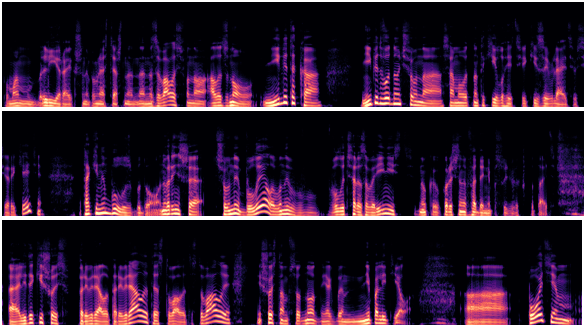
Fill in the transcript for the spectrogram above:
по-моєму, Ліра, якщо не помиляюсь, теж називалось воно, але знову ні літака, ні підводного човна, саме от на такій логіці, якій заявляється в цій ракеті, так і не було збудовано. Ну, верніше, човни були, але вони ввели через аварійність, ну, коротше, не введені, по суті, в експлуатацію. Е, літаки щось перевіряли, перевіряли, тестували, тестували, і щось там все одно якби не полетіло. А, Потім е,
